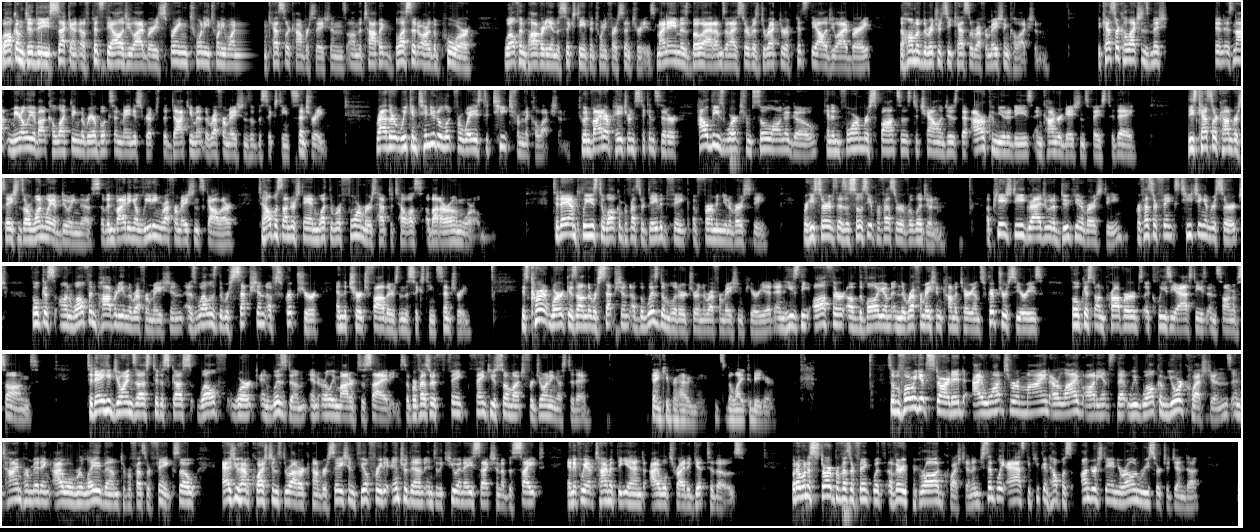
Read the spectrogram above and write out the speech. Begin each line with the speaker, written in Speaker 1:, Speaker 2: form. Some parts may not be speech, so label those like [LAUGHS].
Speaker 1: Welcome to the second of Pitts Theology Library Spring 2021 Kessler Conversations on the topic Blessed are the Poor Wealth and Poverty in the 16th and 21st Centuries. My name is Bo Adams, and I serve as director of Pitts Theology Library, the home of the Richard C. Kessler Reformation Collection. The Kessler Collection's mission is not merely about collecting the rare books and manuscripts that document the reformations of the 16th century. Rather, we continue to look for ways to teach from the collection, to invite our patrons to consider how these works from so long ago can inform responses to challenges that our communities and congregations face today. These Kessler conversations are one way of doing this, of inviting a leading Reformation scholar to help us understand what the reformers have to tell us about our own world. Today, I'm pleased to welcome Professor David Fink of Furman University, where he serves as Associate Professor of Religion. A PhD graduate of Duke University, Professor Fink's teaching and research focus on wealth and poverty in the Reformation, as well as the reception of Scripture and the Church Fathers in the 16th century. His current work is on the reception of the wisdom literature in the Reformation period, and he's the author of the volume in the Reformation Commentary on Scripture series focused on Proverbs, Ecclesiastes, and Song of Songs. Today, he joins us to discuss wealth, work, and wisdom in early modern society. So, Professor Fink, thank you so much for joining us today.
Speaker 2: Thank you for having me. It's a delight to be here.
Speaker 1: So before we get started, I want to remind our live audience that we welcome your questions and time permitting, I will relay them to Professor Fink. So as you have questions throughout our conversation, feel free to enter them into the Q&A section of the site. And if we have time at the end, I will try to get to those. But I want to start, Professor Fink, with a very broad question and simply ask if you can help us understand your own research agenda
